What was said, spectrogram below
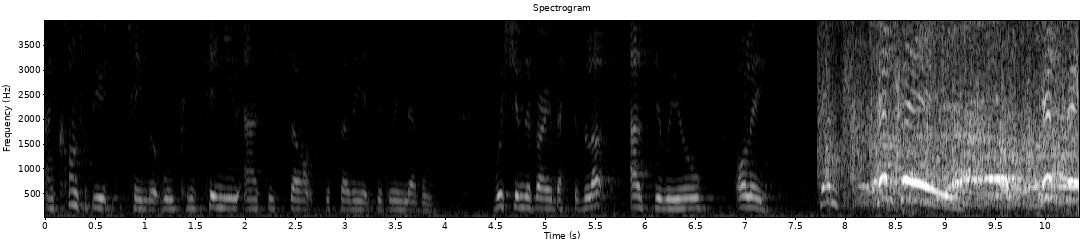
and contribute to teamwork will continue as he starts to study at degree level. Wish him the very best of luck, as do we all. Ollie. Kempe! Kempe! Kempe!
